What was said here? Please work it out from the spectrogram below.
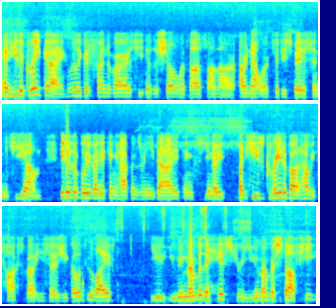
And he's a great guy, really good friend of ours. He does a show with us on our, our network, VidiSpace, and he um he doesn't believe anything happens when you die. He thinks you know, but he's great about how he talks about it. He says you go through life, you you remember the history, you remember stuff. He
